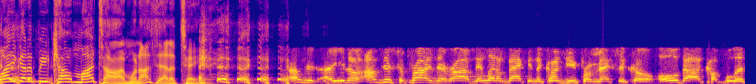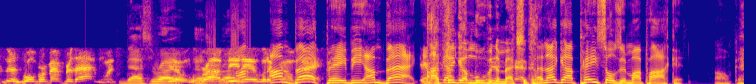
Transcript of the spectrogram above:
why you got to be counting my time when I had a tape? I'm just, uh, you know, I'm just surprised that Rob they let him back in the country from Mexico. Old odd couple listeners will remember that one. That's right. You know, That's Rob right. being able to I'm come back, baby. I'm back. And I got- think I'm moving to Mexico. and I got pesos in my pocket. Okay.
